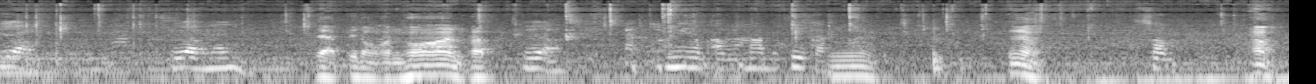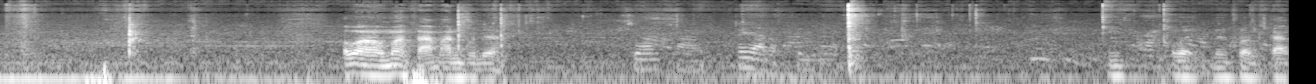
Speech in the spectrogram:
เลือกเลือกนม แซ่บพี่น้องฮ้อนๆครับเลือกนี่ก็เอามามาคู่กันอืมเนี่ยซ้อมเอ้าเขาว่าเอามาสามอันคนเดียวซ้อมซ้ายก็อยากแบบเป็นแบบอืมเอาไว้หนึ่งส่วนกลาง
